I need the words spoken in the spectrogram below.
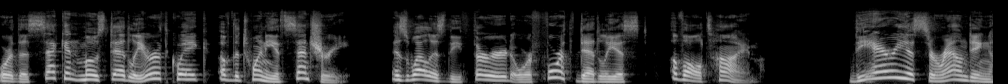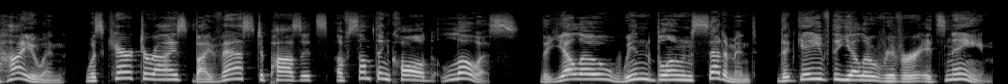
or the second most deadly earthquake of the 20th century, as well as the third or fourth deadliest of all time. The area surrounding Haiyuan was characterized by vast deposits of something called loess, the yellow, wind blown sediment that gave the Yellow River its name.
